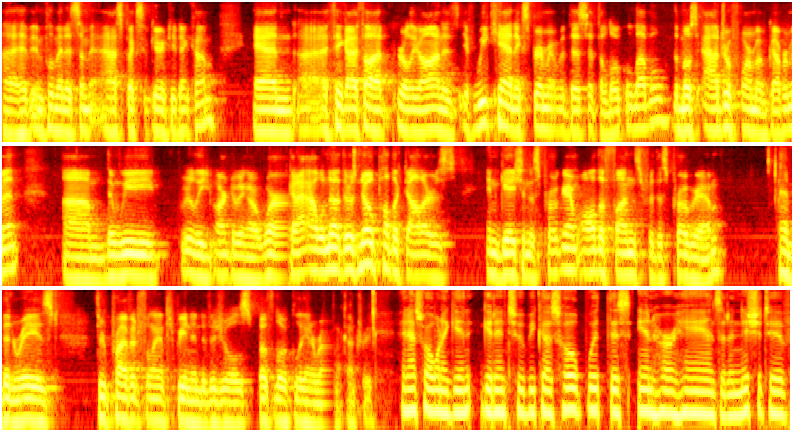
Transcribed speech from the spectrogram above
uh, have implemented some aspects of guaranteed income. And uh, I think I thought early on is if we can't experiment with this at the local level, the most agile form of government, um, then we really aren't doing our work. And I, I will note there's no public dollars engaged in this program. All the funds for this program have been raised through private philanthropy and individuals, both locally and around the country. And that's what I want to get, get into because Hope, with this in her hands, an initiative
